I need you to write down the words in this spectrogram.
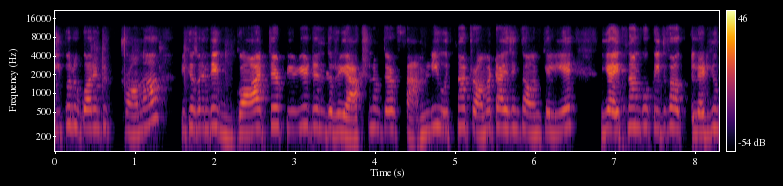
اتنا اتنا تھا ان ان کے لیے یا یا کو کئی دفعہ لڑکیوں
